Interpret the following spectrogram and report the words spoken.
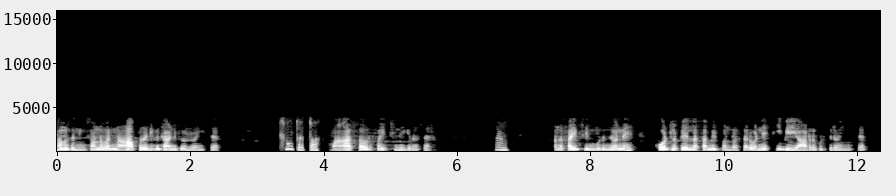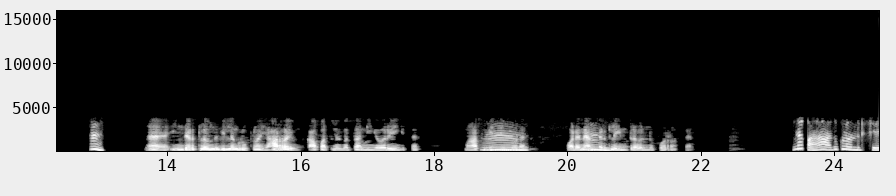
ஆமா சார் நீங்க சொன்ன மாதிரி நாற்பது அடிக்கு தாண்டி போயிடுவாங்க சார். சூப்பர்ப்பா. மாசா ஒரு ஃபைட் சீன் வைக்கிறோம் சார். அந்த ஃபைட் சீன் முடிஞ்ச உடனே கோர்ட்ல போய் எல்லாம் சப்மிட் பண்றோம் சார். உடனே சிபிஐ ஆர்டர் கொடுத்துருவாங்க சார். இந்த இடத்துல வந்து வில்லன் குரூப் எல்லாம் யாரா இவங்க காப்பாத்துனது பார்த்தா நீங்க வருவீங்க சார். மாஸ் பிஜிஎமோட ம். உடனே அந்த. இடத்துல இன்டர்வல்னு போடுறோம் சார். என்னப்பா? அதுக்குள்ள வந்துடுச்சு.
